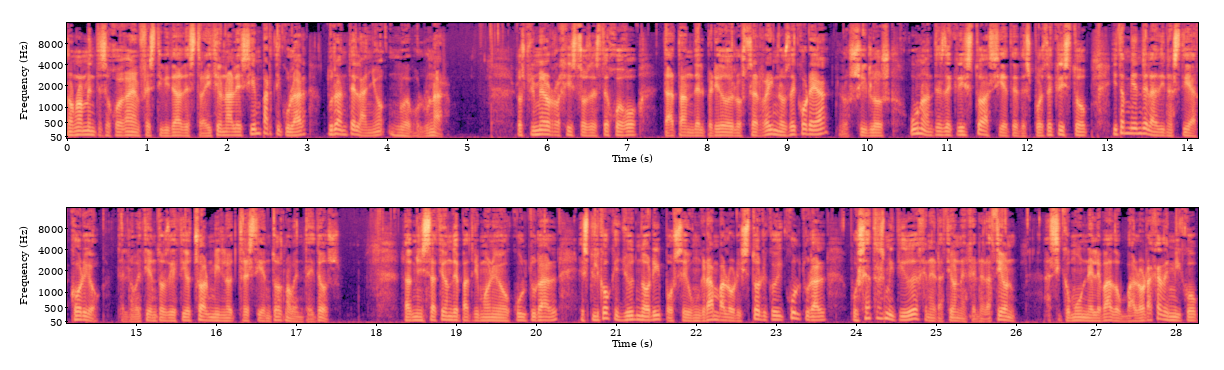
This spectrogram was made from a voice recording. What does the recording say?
Normalmente se juega en festividades tradicionales y en particular durante el año nuevo lunar. Los primeros registros de este juego datan del periodo de los tres reinos de Corea, los siglos I a.C. a 7 después de Cristo, y también de la dinastía Koryo, del 918 al 1392. La Administración de Patrimonio Cultural explicó que Yud Nori posee un gran valor histórico y cultural, pues se ha transmitido de generación en generación, así como un elevado valor académico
